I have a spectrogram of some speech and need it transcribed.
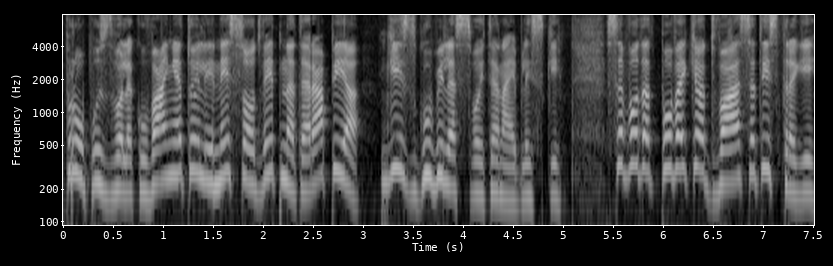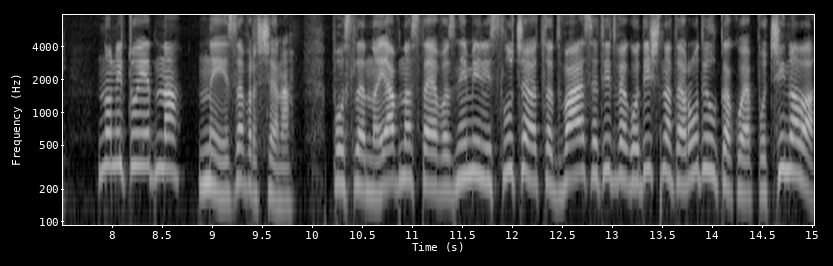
пропуст во лекувањето или несоодветна терапија, ги изгубиле своите најблиски. Се водат повеќе од 20 истраги, но ниту една не е завршена. Последно јавноста ја вознемири случајот со 22 годишната родилка која починала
